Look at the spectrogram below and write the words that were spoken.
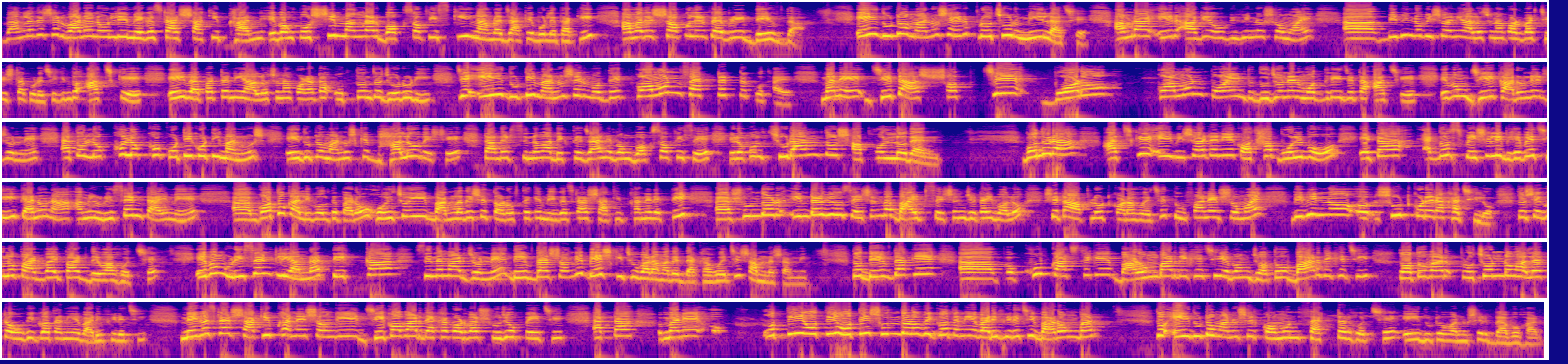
বাংলাদেশের one and only megastar Shakib Khan এবং পশ্চিম বাংলার বক্স অফিস কিং আমরা যাকে বলে থাকি, আমাদের সকলের ফেভারিট দেবদা। এই দুটো মানুষের প্রচুর মিল আছে। আমরা এর আগেও বিভিন্ন সময় বিভিন্ন বিষয় নিয়ে আলোচনা করবার চেষ্টা করেছি, কিন্তু আজকে এই ব্যাপারটা নিয়ে আলোচনা করাটা অত্যন্ত জরুরি যে এই দুটি মানুষের মধ্যে কমন ফ্যাক্টরটা কোথায়? মানে যেটা সবচেয়ে বড় কমন পয়েন্ট দুজনের মধ্যেই যেটা আছে এবং যে কারণের জন্যে এত লক্ষ লক্ষ কোটি কোটি মানুষ এই দুটো মানুষকে ভালোবেসে তাদের সিনেমা দেখতে যান এবং বক্স অফিসে এরকম চূড়ান্ত সাফল্য দেন। বন্ধুরা, আজকে এই বিষয়টা নিয়ে কথা বলব। এটা একদম স্পেশালি ভেবেছি, কেননা আমি রিসেন্ট টাইমে গতকালই বলতে পারো, হইচই বাংলাদেশের তরফ থেকে মেগাস্টার শাকিব খানের একটি সুন্দর ইন্টারভিউ সেশন বা বাইট সেশন যেটাই বলো, সেটা আপলোড করা হয়েছে। তুফানের সময় বিভিন্ন শ্যুট করে রাখা ছিল। তো সেগুলো পার্ট বাই পার্ট দেওয়া হচ্ছে। এবং রিসেন্টলি আমরা টেক্কা সিনেমার জন্যে দেবদার সঙ্গে বেশ কিছুবার আমাদের দেখা হয়েছে সামনাসামনি। তো দেবদাকে খুব কাছ থেকে বারংবার দেখেছি এবং যতবার দেখেছি, ততবার প্রচণ্ড ভালো একটা অভিজ্ঞতা নিয়ে বাড়ি ফিরেছি। মেগাস্টার শাকিব খানের সঙ্গে যে কবার দেখা করবার সুযোগ পেয়েছি, একটা মানে অতি অতি অতি সুন্দর অভিজ্ঞতা নিয়ে বাড়ি ফিরেছি বারংবার। তো এই দুটো মানুষের কমন ফ্যাক্টর হচ্ছে, এই দুটো মানুষের ব্যবহার।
